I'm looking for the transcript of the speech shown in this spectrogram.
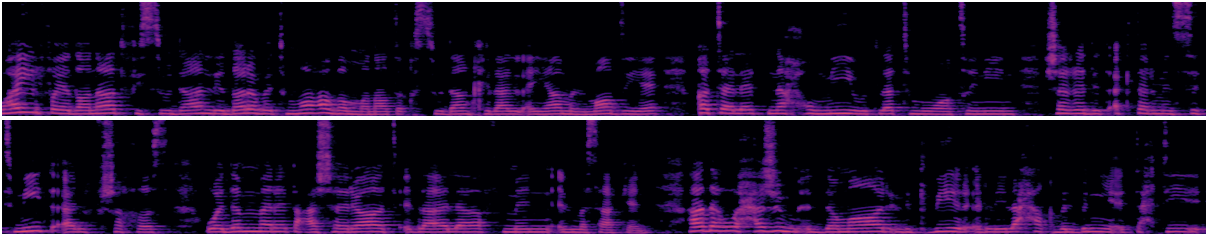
وهي الفيضانات في السودان اللي ضربت معظم مناطق السودان خلال الأيام الماضية قتلت نحو 103 مواطنين شردت أكثر من 600 ألف شخص ودمرت عشرات الآلاف من المساكن. هذا هو حجم الدمار الكبير اللي لحق بالبنية التحتية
